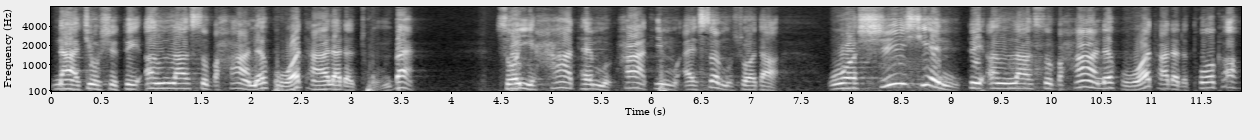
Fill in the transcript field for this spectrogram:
那就是对安拉苏巴哈的活塔拉的崇拜。所以哈特姆哈提姆艾瑟姆说道：“我实现对安拉苏巴哈的活塔拉的托靠。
